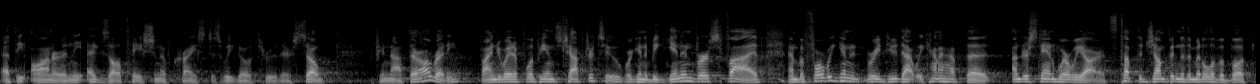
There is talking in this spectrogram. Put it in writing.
at the honor and the exaltation of Christ as we go through there. So, if you're not there already, find your way to Philippians chapter 2. We're going to begin in verse 5. And before we can redo that, we kind of have to understand where we are. It's tough to jump into the middle of a book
